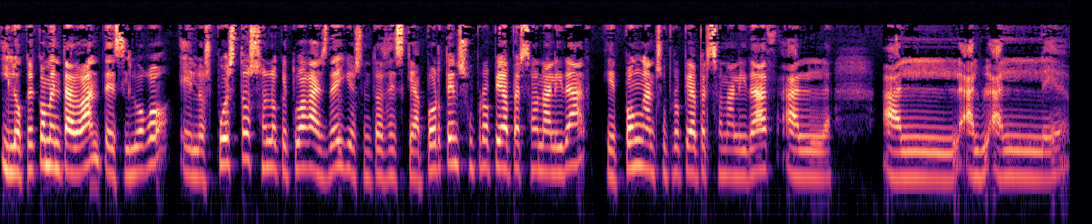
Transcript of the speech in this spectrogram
Y lo que he comentado antes, y luego eh, los puestos son lo que tú hagas de ellos, entonces que aporten su propia personalidad, que pongan su propia personalidad al, al, al, eh,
